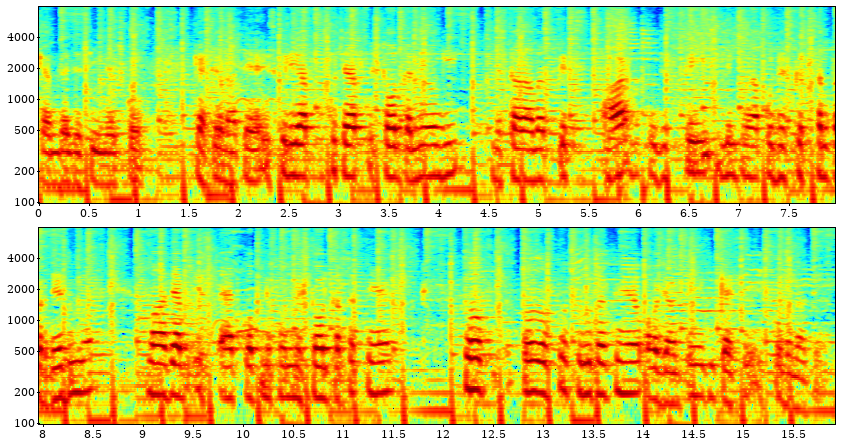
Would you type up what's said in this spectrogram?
कैमरा जैसी इमेज को कैसे बनाते हैं। इसके लिए आपको कुछ ऐप इंस्टॉल करनी होगी, जिसका नाम है पिक्स आर तो जिसकी लिंक मैं आपको डिस्क्रिप्शन पर दे दूँगा। वहाँ से आप इस ऐप को अपने फ़ोन में इंस्टॉल कर सकते हैं। तो तो दोस्तों शुरू करते हैं और जानते हैं कि कैसे इसको बनाते हैं।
